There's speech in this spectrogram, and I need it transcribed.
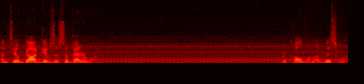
until God gives us a better one. We're called to love this world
